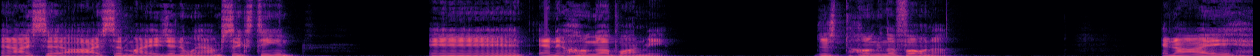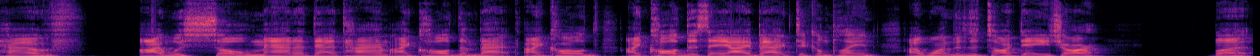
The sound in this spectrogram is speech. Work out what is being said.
And I said, I said my age anyway. I'm 16. And and it hung up on me. Just hung the phone up. And I have I was so mad at that time. I called them back. I called I called this AI back to complain. I wanted to talk to HR. But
